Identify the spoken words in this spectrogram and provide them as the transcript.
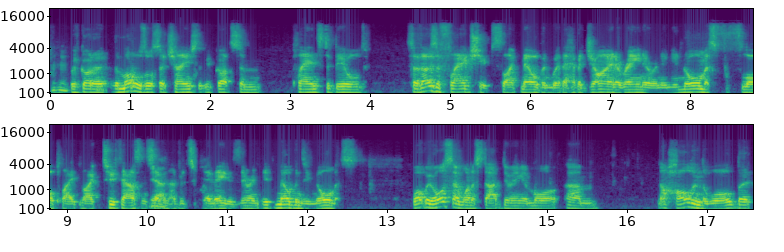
Mm-hmm. We've got a. The model's also changed that we've got some plans to build. So those are flagships like Melbourne, where they have a giant arena and an enormous floor plate, like two thousand seven hundred yeah. square meters. They're in, it, Melbourne's enormous what we also want to start doing a more um, not hole in the wall, but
